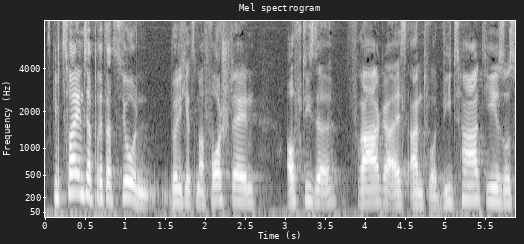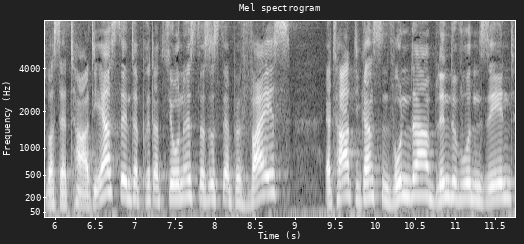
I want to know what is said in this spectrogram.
Es gibt zwei Interpretationen, würde ich jetzt mal vorstellen, auf diese Frage als Antwort. Wie tat Jesus, was er tat? Die erste Interpretation ist, das ist der Beweis, er tat die ganzen Wunder, Blinde wurden sehend,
